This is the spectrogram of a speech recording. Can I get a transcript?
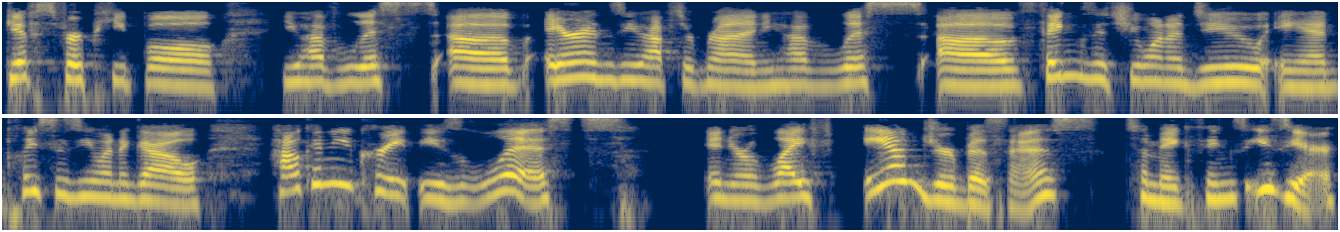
gifts for people you have lists of errands you have to run you have lists of things that you want to do and places you want to go. How can you create these lists in your life and your business to make things easier?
